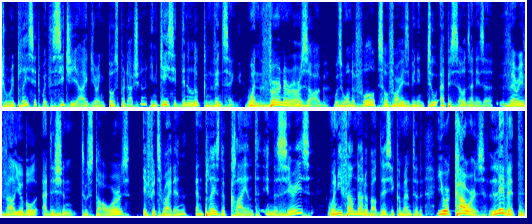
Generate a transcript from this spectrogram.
to replace it with CGI during post production in case it didn't look convincing. When Werner Herzog, who's wonderful, so far he's been in two episodes and is a very valuable addition to Star Wars, he fits right in and plays the client in the series. When he found out about this, he commented, You're cowards, live it!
